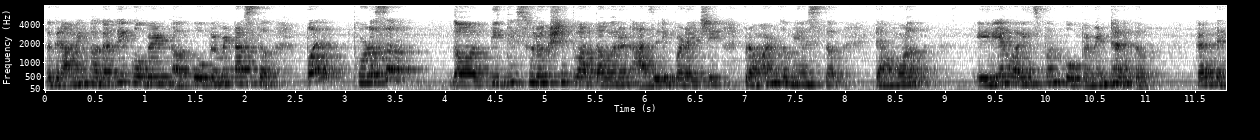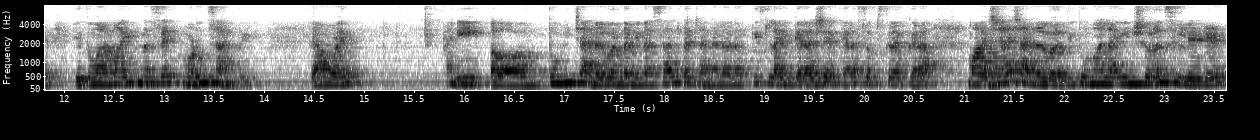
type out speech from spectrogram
तर ग्रामीण भागातही कोपेंट कोपेमेंट असतं. पण थोडंसं तिथे सुरक्षित वातावरण आजारी पडायचे प्रमाण कमी असतं. त्यामुळं एरिया वाईज पण कोपेमेंट ठरतं. कळतंय? हे तुम्हाला माहीत नसेल म्हणून सांगते. त्यामुळे आणि तुम्ही चॅनलवर नवीन असाल तर चॅनलला नक्कीच लाईक करा शेअर करा सबस्क्राईब करा. माझ्या चॅनलवरती तुम्हाला इन्शुरन्स रिलेटेड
